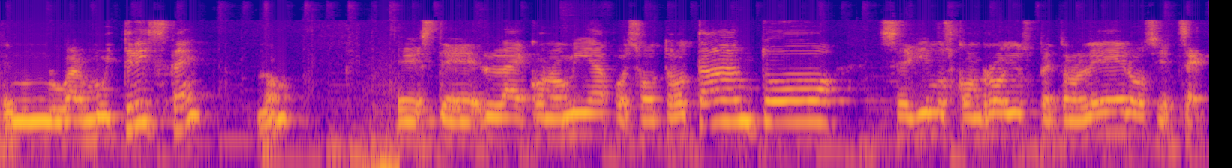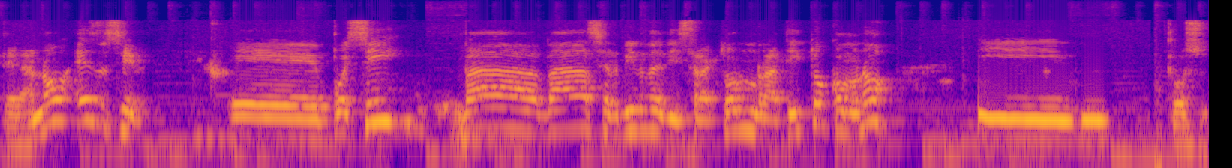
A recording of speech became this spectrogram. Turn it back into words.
en un lugar muy triste, ¿no? Este, la economía, pues otro tanto, seguimos con rollos petroleros y etcétera, ¿no? Es decir, eh, pues sí, va, va a servir de distractor un ratito, ¿cómo no? Y pues,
